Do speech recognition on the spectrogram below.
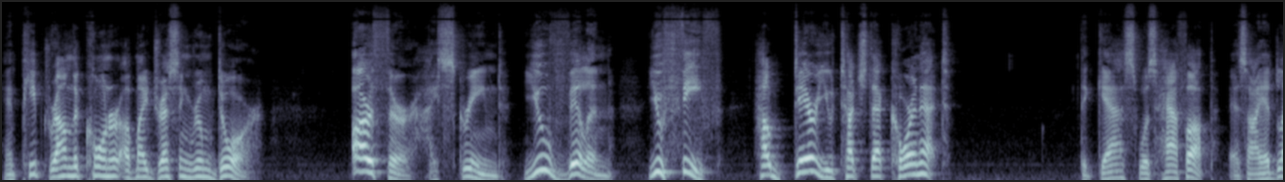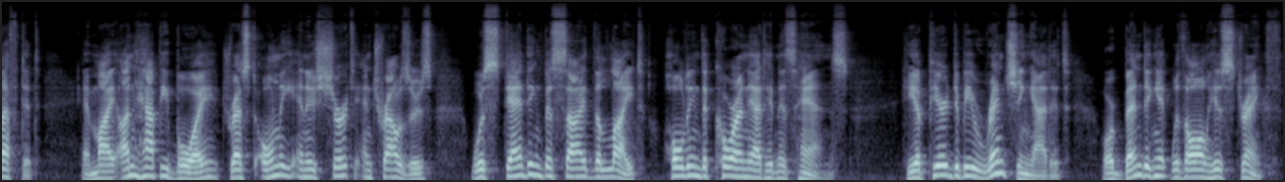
and peeped round the corner of my dressing room door. "Arthur!" I screamed, "you villain! You thief! How dare you touch that coronet?" The gas was half up, as I had left it, and my unhappy boy, dressed only in his shirt and trousers, was standing beside the light, holding the coronet in his hands. He appeared to be wrenching at it, or bending it with all his strength.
